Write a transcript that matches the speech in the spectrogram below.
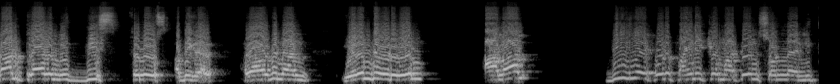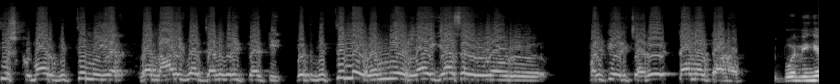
can travel with these fellows அப்படிங்கிறார். அதாவது நான் இறந்து விடுவேன் ஆனால் பிஜேபியோடு பயணிக்க மாட்டேன்னு சொன்ன நிதிஷ்குமார் வித் இன் இயர் நாளைக்கு தான் ஜனவரி thirty but with in one இயர்ல ஏன் சார் ஒரு பல்ட்டி அடிச்சாரு டர்ன் அவுட் ஆனார். இப்போ நீங்க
